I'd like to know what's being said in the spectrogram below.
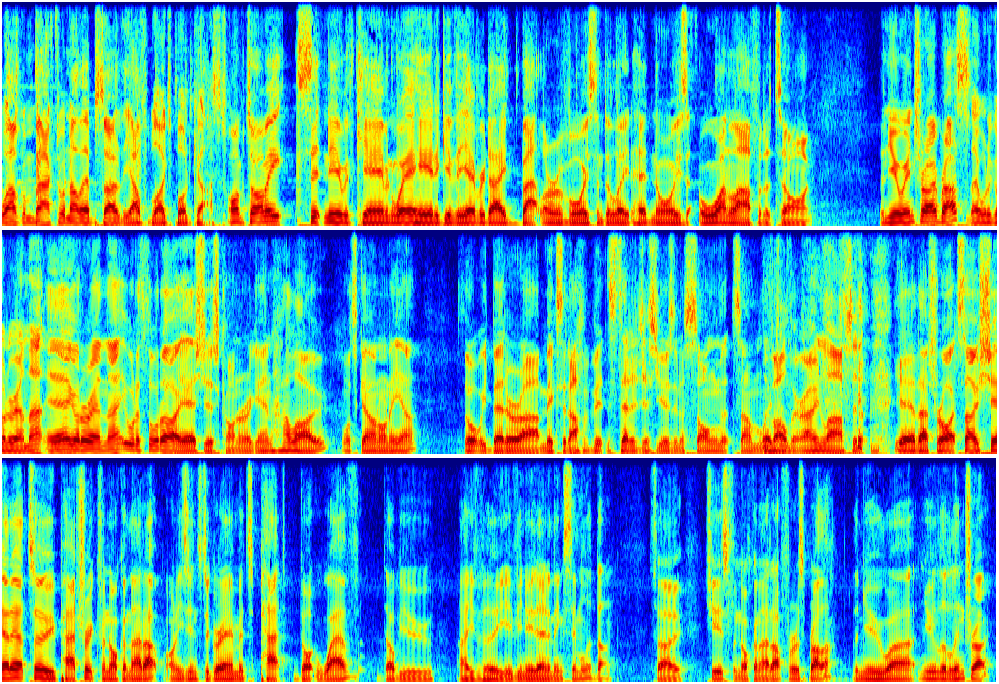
Welcome back to another episode of the Alpha Blokes podcast. I'm Tommy, sitting here with Cam, and we're here to give the everyday battler a voice and delete head noise one laugh at a time. The new intro, Bruss. They would have got around that. Yeah, got around that. You would have thought, oh, yeah, it's just Connor again. Hello. What's going on here? Thought we'd better uh, mix it up a bit instead of just using a song that some legend. Involve our own laughs in it. Yeah, that's right. So shout out to Patrick for knocking that up on his Instagram. It's pat.wav, W-A-V, if you need anything similar done. So cheers for knocking that up for us, brother. The new uh, new little intro.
